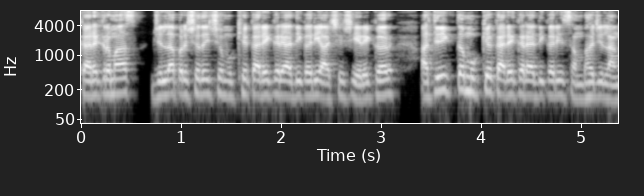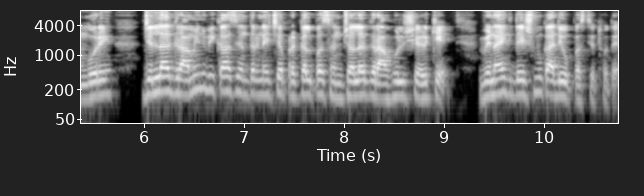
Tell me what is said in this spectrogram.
कार्यक्रमास जिल्हा परिषदेचे मुख्य कार्यकारी अधिकारी आशिष येरेकर अतिरिक्त मुख्य कार्यकारी अधिकारी संभाजी लांगोरे जिल्हा ग्रामीण विकास यंत्रणेचे प्रकल्प संचालक राहुल शेळके विनायक देशमुख आदी उपस्थित होते.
